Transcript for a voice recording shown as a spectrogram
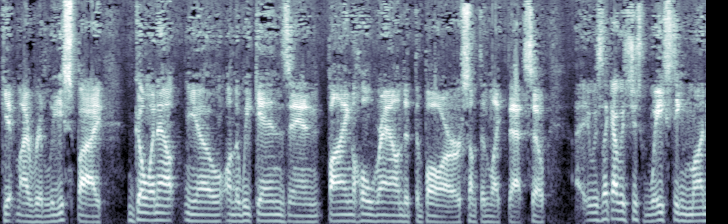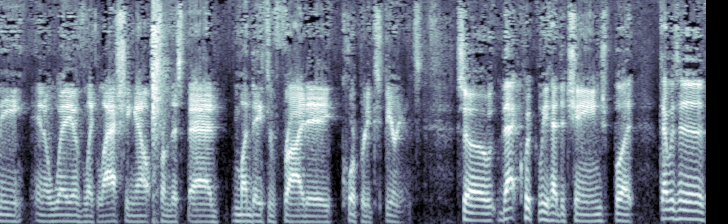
get my release by going out, you know, on the weekends and buying a whole round at the bar or something like that. So it was like I was just wasting money in a way of like lashing out from this bad Monday through Friday corporate experience. So that quickly had to change, but that was a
